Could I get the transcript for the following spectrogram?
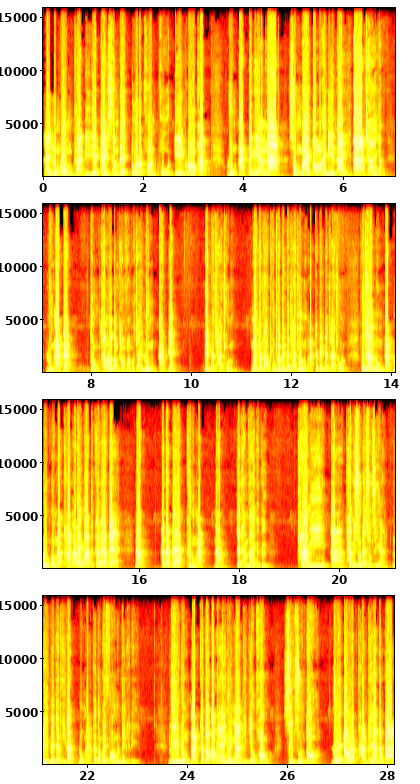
ใจล่มๆ ค่ะ DSI สไอสำเร็จตัวละครโผล่เองรอครับ ลุงอัดไม่มีอำนาจ ส่งไม้ต่อให้ DSI อ่าใช่ครับ ลุงอัดอะต้องเราต้องทำความเข้าใจลุงอัดเนี่ยเป็นประชาชน เหมือนกับเราผมก็เป็นประชาชนลุงอัดก็เป็นประชาชน เพราะฉะนั้นลุงอัดรวบรวมหลักฐานอะไรมาก็แล้วแต่นะครับ อันดับแรกคือลุงอัดนะครับ จะทำได้ก็คือ ถ้ามีอ่าถ้ามีส่วนได้ส่วนเสีย หรือเป็นเจ้าหน้าที่รัฐลุงอัดก็ต้องไปฟ้องดำเนินคดี หรือลุงอัดก็ต้องเอาไปให้หน่วยงานที่เกี่ยวข้องสืบสวนต่อ โดยเอาหลักฐานพยานต่าง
